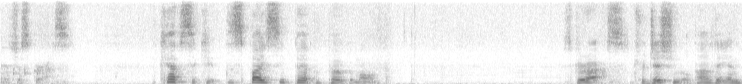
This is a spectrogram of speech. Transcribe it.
It's just grass. Capsakid, the spicy pepper Pokemon. It's grass. Traditional Paldean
